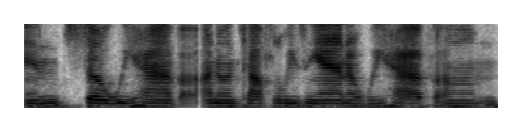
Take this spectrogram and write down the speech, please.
and so we have, I know in South Louisiana, we have um,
